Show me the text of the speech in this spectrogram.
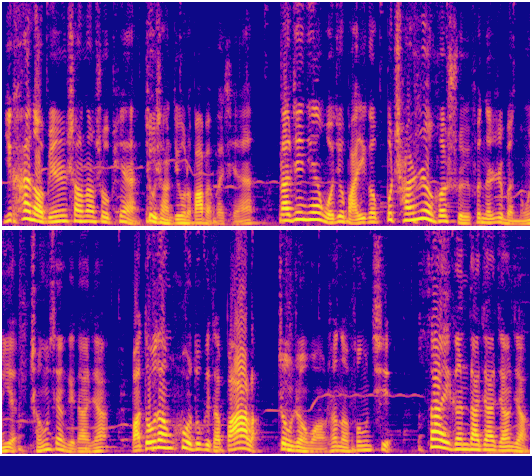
一看到别人上当受骗，就想丢了八百块钱。那今天我就把一个不掺任何水分的日本农业呈现给大家，把兜裆裤都给他扒了，正正网上的风气。再跟大家讲讲，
